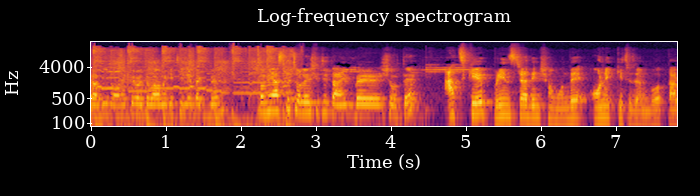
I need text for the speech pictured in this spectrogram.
রাবিন অনেকে হয়তো আমাকে চিনে থাকবেন। তো আমি আজকে চলে এসেছি টাইম বের শোতে আজকে প্রিন্স রাদিন সম্বন্ধে অনেক কিছু জানব। তার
